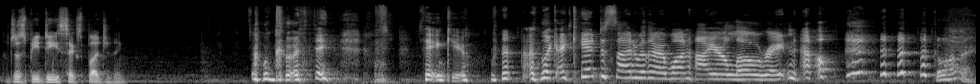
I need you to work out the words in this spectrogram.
It'll just be d6 bludgeoning. Oh, good. Thank, thank you. I'm like, I can't decide whether I want high or low right now. Go high.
